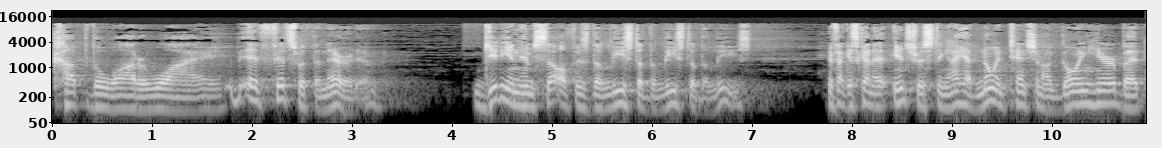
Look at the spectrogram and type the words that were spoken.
cup the water. Why? It fits with the narrative. Gideon himself is the least of the least of the least. In fact, it's kind of interesting. I had no intention on going here, but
